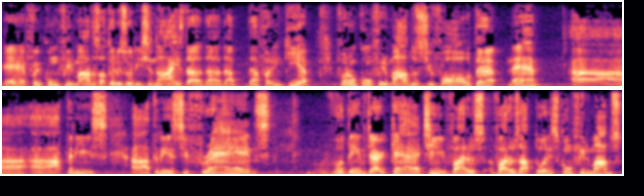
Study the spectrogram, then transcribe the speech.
é, foi confirmado, os atores originais da, da, da, da franquia foram confirmados de volta, né? A, a, atriz, a atriz de Friends, o David Arquette, vários, vários atores confirmados,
